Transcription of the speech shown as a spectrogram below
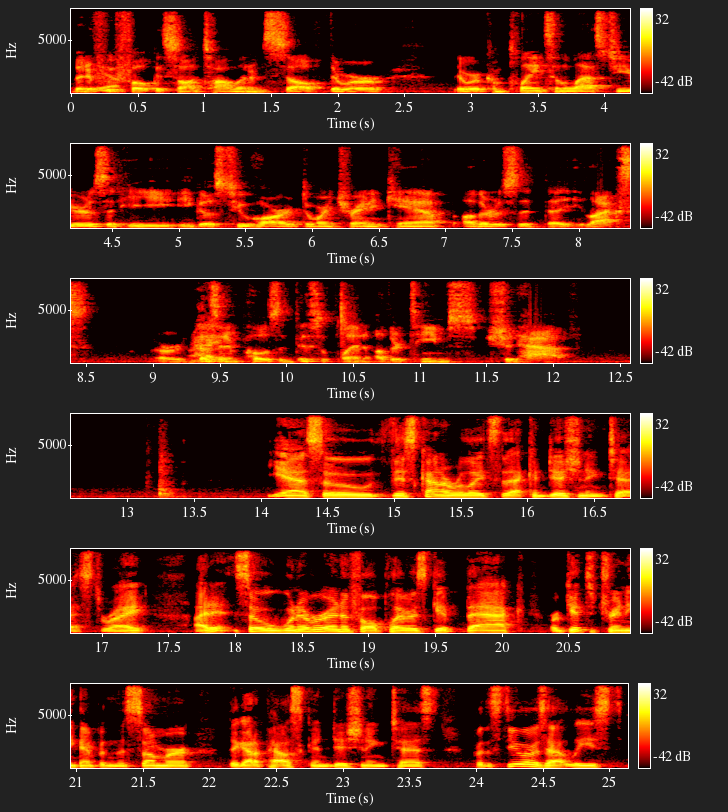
but if Yeah. we focus on Tomlin himself, there were there were complaints in the last years that he he goes too hard during training camp. Others that, that he lacks or doesn't impose the discipline other teams should have. Yeah, so this kind of relates to that conditioning test, right? I didn't. So whenever NFL players get back or get to training camp in the summer, they got to pass a conditioning test. For the Steelers, at least,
